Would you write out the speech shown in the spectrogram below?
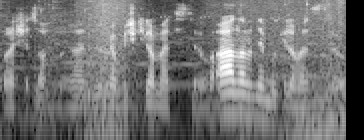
wolę się cofnąć. Nawet gdyby miał być kilometr z tyłu. A, nawet nie był kilometr z tyłu.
